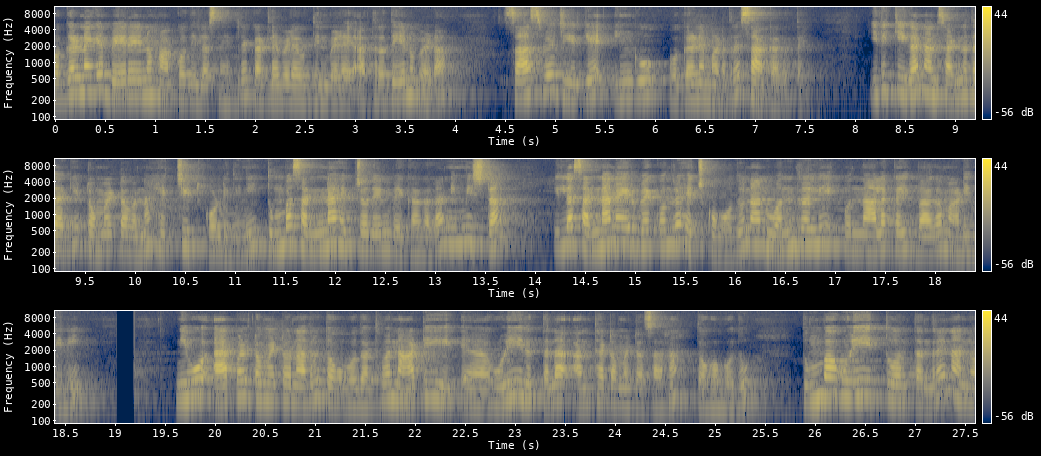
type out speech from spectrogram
ಒಗ್ಗರಣೆಗೆ ಬೇರೆ ಏನೂ ಹಾಕೋದಿಲ್ಲ ಸ್ನೇಹಿತರೆ. ಕಡಲೆಬೇಳೆ, ಉದ್ದಿನಬೇಳೆ ಆ ಥರದ್ದೇನು ಬೇಡ. ಸಾಸಿವೆ, ಜೀರಿಗೆ, ಇಂಗು ಒಗ್ಗರಣೆ ಮಾಡಿದ್ರೆ ಸಾಕಾಗುತ್ತೆ. ಇದಕ್ಕೀಗ ನಾನು ಸಣ್ಣದಾಗಿ ಟೊಮೆಟೊವನ್ನು ಹೆಚ್ಚಿಟ್ಕೊಂಡಿದ್ದೀನಿ. ತುಂಬ ಸಣ್ಣ ಹೆಚ್ಚೋದೇನು ಬೇಕಾಗಲ್ಲ. ನಿಮ್ಮಿಷ್ಟ? ಇಲ್ಲ ಸಣ್ಣನೇ ಇರಬೇಕು ಅಂದರೆ ಹೆಚ್ಕೋಬೋದು. ನಾನು ಒಂದರಲ್ಲಿ ಒಂದು ನಾಲ್ಕೈದು ಭಾಗ ಮಾಡಿದ್ದೀನಿ. ನೀವು ಆ್ಯಪಲ್ ಟೊಮೆಟೊನಾದರೂ ತೊಗೋಬೋದು. ಅಥವಾ ನಾಟಿ ಹುಳಿ ಇರುತ್ತಲ್ಲ, ಅಂಥ ಟೊಮೆಟೊ ಸಹ ತೊಗೋಬೋದು. ತುಂಬ ಹುಳಿ ಇತ್ತು ಅಂತಂದರೆ ನಾನು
